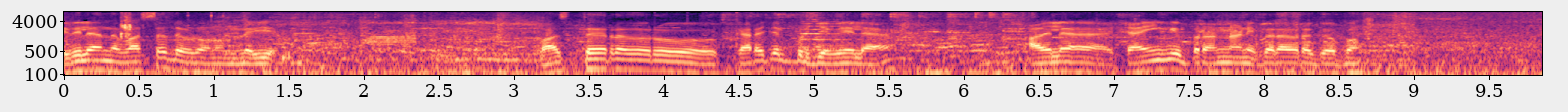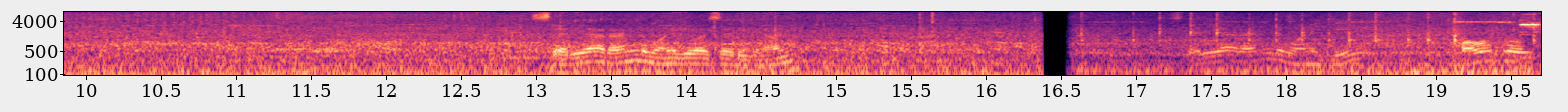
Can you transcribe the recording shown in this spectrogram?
இதில் அந்த வசத்தை விடணும் இல்லையே. பஸ் தேர்றது ஒரு கரைச்சல் பிடிச்ச வேலை. அதில் டைங்கு இப்போ ரன் ஆனி பிறகு கேட்போம். சரியாக ரெண்டு மணிக்கு பஸ் அடிக்கணும் சரியாக ரெண்டு மணிக்கு பவர் ஹவுஸ்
